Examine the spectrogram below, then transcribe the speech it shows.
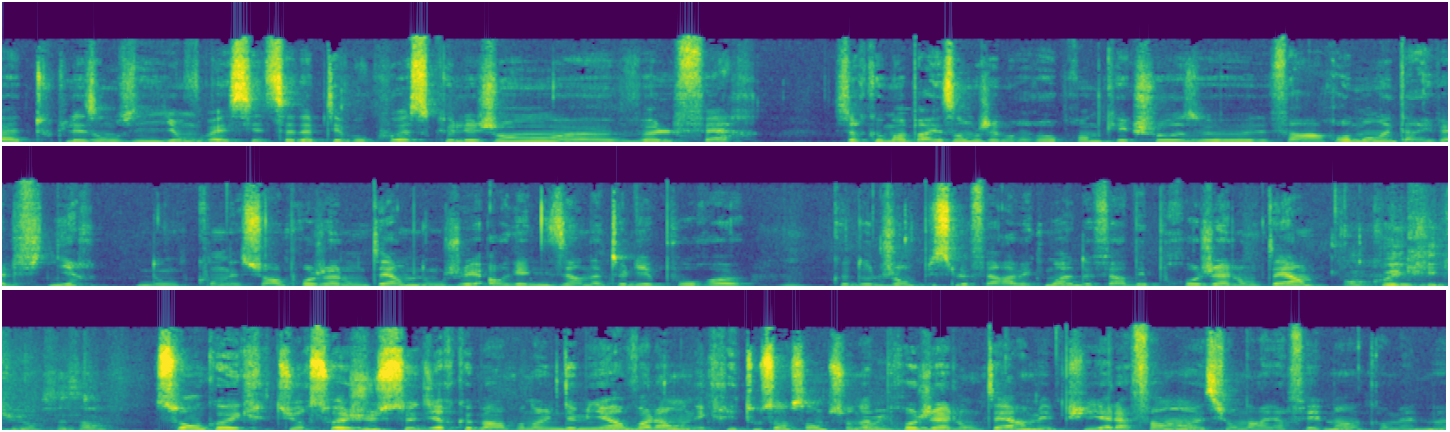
à toutes les envies. On va essayer de s'adapter beaucoup à ce que les gens veulent faire. C'est-à-dire que moi, par exemple, j'aimerais reprendre quelque chose, euh, faire un roman et d'arriver à le finir. Donc, on est sur un projet à long terme. Donc, je vais organiser un atelier pour euh, Mm. que d'autres gens puissent le faire avec moi, de faire des projets à long terme. En coécriture, c'est ça? Soit en coécriture, soit juste se dire que ben, pendant une demi-heure, voilà, on écrit tous ensemble sur notre Oui. projet à long terme, et puis à la fin, euh, si on n'a rien fait, ben quand même,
